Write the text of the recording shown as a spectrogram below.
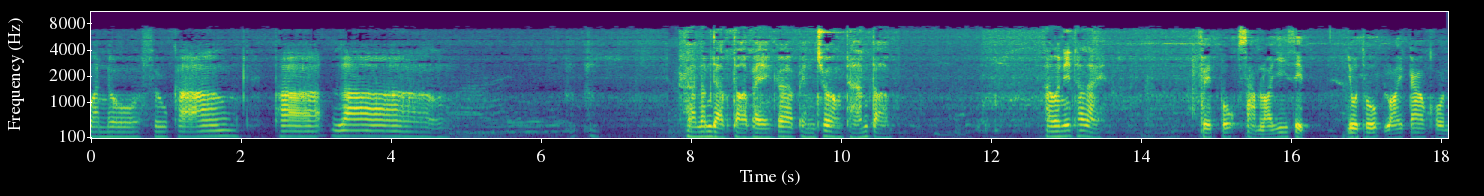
วันโอสุขังภาลังลำดับต่อไปก็เป็นช่วงถามตอบเอาวันนี้เท่าไหร่ Facebook สามร้อยี่สิบ YouTube ร้อยเก้าคน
